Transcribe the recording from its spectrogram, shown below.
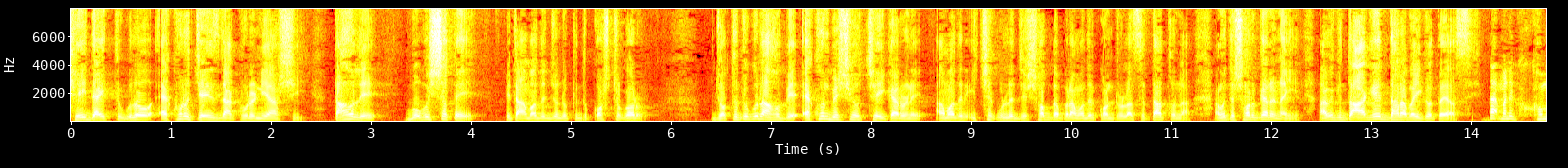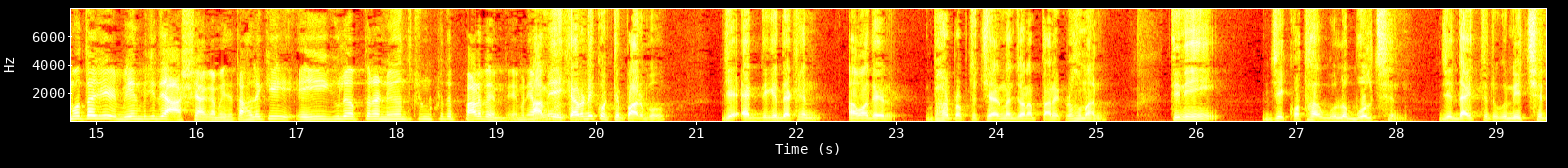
সেই দায়িত্বগুলো এখনও চেঞ্জ না করে নিয়ে আসি, তাহলে ভবিষ্যতে এটা আমাদের জন্য কিন্তু কষ্টকর যতটুকু না হবে এখন বেশি হচ্ছে এই কারণে আমাদের ইচ্ছা করলে যে সব ব্যাপারে আমাদের কন্ট্রোল আছে তা তো না। আমি তো সরকারে নাই আমি কিন্তু আগের ধারাবাহিকতায় আছি। না মানে ক্ষমতায় যে বিএনপি যদি আসে আগামীতে তাহলে কি এইগুলো আপনারা নিয়ন্ত্রণ করতে পারবেন? মানে আমি এই কারণে করতে পারব যে একদিকে দেখেন আমাদের ভারপ্রাপ্ত চেয়ারম্যান জনাব তারেক রহমান তিনি যে কথাগুলো বলছেন যে দায়িত্বটুকু নিচ্ছেন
